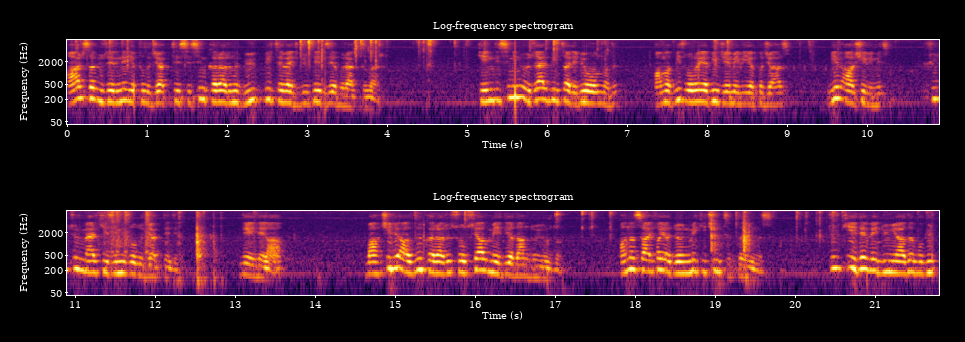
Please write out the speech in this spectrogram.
arsa üzerine yapılacak tesisin kararını büyük bir teveccühle bize bıraktılar. Kendisinin özel bir talebi olmadı, ama biz oraya bir cemevi yapacağız, bir arşivimiz, kültür merkezimiz olacak dedi. DLA Bahçeli aldığı kararı sosyal medyadan duyurdu. Ana sayfaya dönmek için tıklayınız. Türkiye'de ve dünyada bugün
